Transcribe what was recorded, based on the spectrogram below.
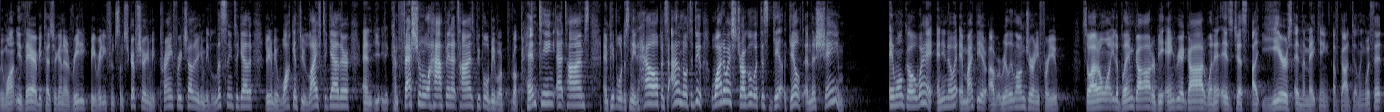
We want you there because you're going to read, be reading from some scripture. You're going to be praying for each other. You're going to be listening together. You're going to be walking through life together. And you, confession will happen at times. People will be re- repenting at times. And people will just need help and say, I don't know what to do. Why do I struggle with this guilt and this shame? It won't go away. And you know what? It might be a, a really long journey for you. So I don't want you to blame God or be angry at God when it is just uh, years in the making of God dealing with it.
